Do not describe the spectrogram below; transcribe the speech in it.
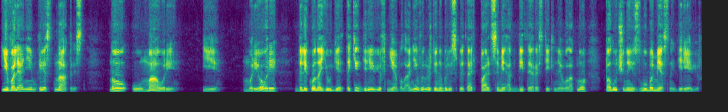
и валянием крест-накрест, но у Маури и Мориори далеко на юге таких деревьев не было. Они вынуждены были сплетать пальцами отбитое растительное волокно, полученное из луба местных деревьев,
